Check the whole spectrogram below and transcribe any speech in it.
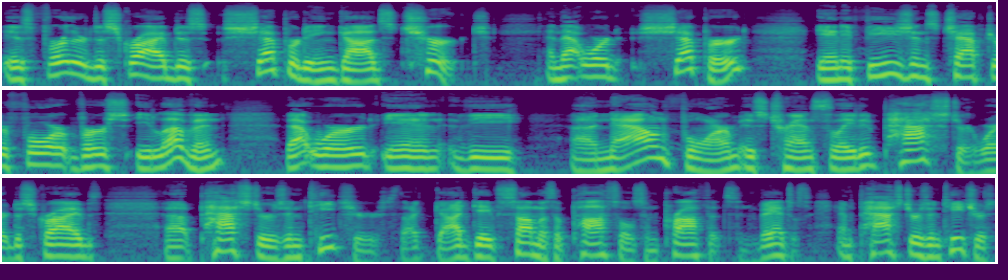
is further described as shepherding God's church. And that word shepherd in Ephesians chapter 4 verse 11, that word in the uh, noun form is translated pastor, where it describes uh, pastors and teachers. That God gave some as apostles and prophets and evangelists, and pastors and teachers.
